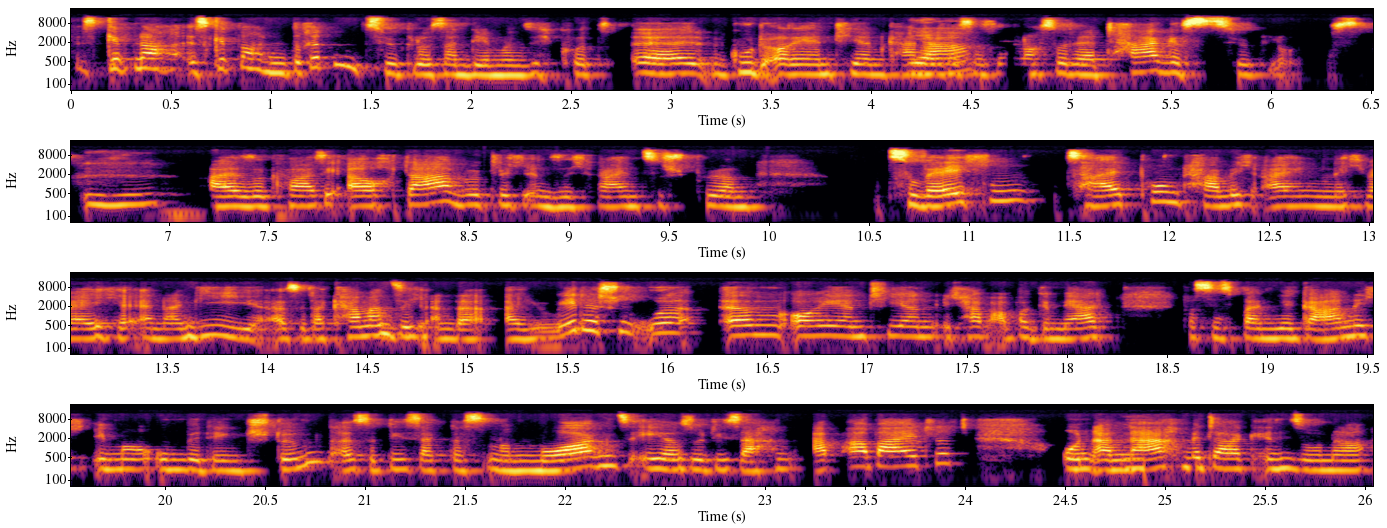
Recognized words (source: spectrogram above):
Es gibt, noch, es gibt noch einen dritten Zyklus, an dem man sich kurz äh, gut orientieren kann. Ja. Und das ist noch so der Tageszyklus. Mhm. Also quasi auch da wirklich in sich reinzuspüren zu welchem Zeitpunkt habe ich eigentlich welche Energie? Also da kann man sich an der ayurvedischen Uhr ähm, orientieren. Ich habe aber gemerkt, dass das bei mir gar nicht immer unbedingt stimmt. Also die sagt, dass man morgens eher so die Sachen abarbeitet und am mhm. Nachmittag in so einer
